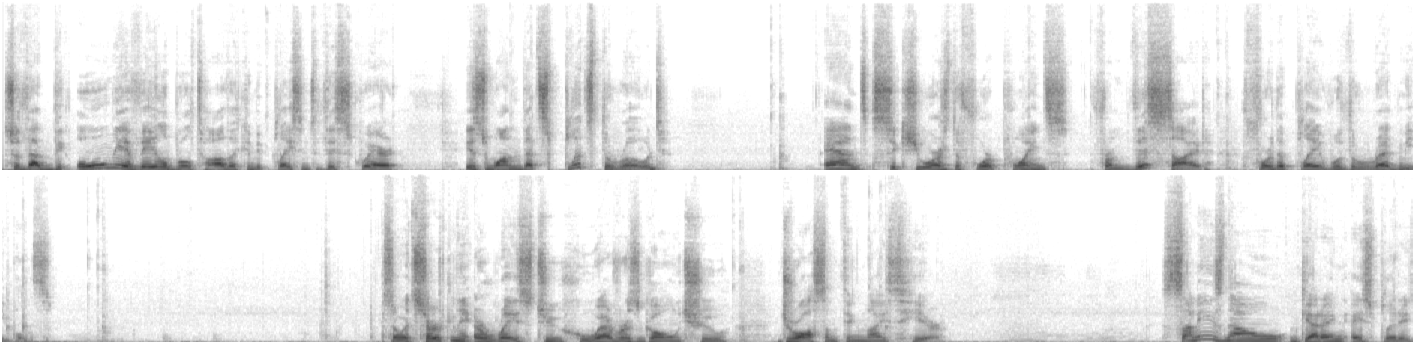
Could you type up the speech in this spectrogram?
so that the only available tile that can be placed into this square is one that splits the road and secures the four points from this side for the play with the red meeples. So it's certainly a race to whoever's going to draw something nice here. Sunny is now getting a split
